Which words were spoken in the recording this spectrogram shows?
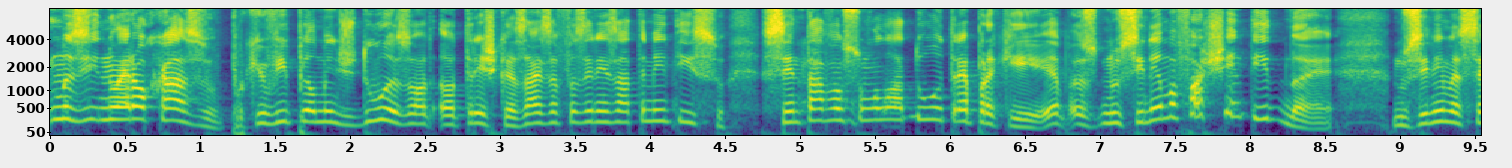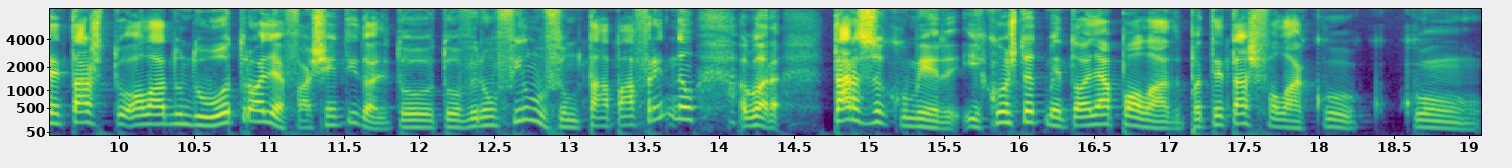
Mas não era o caso, porque eu vi pelo menos duas ou, três casais a fazerem exatamente isso. Sentavam-se um ao lado do outro. É para quê? É, no cinema faz sentido, não é? No cinema, sentaste ao lado um do outro, olha, faz sentido. Olha, estou a ver um filme, o filme está para a frente. Não. Agora, estares a comer e constantemente a olhar para o lado para tentares falar com, com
